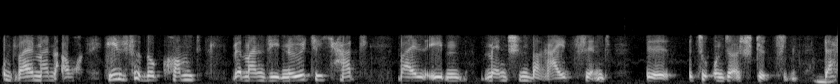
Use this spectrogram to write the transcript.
und weil man auch Hilfe bekommt, wenn man sie nötig hat, weil eben Menschen bereit sind, äh, zu unterstützen. Das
